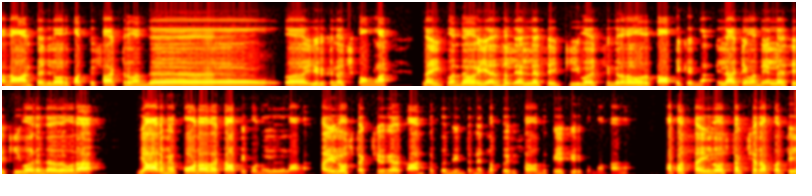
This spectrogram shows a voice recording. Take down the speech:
அந்த ஆன் பேஜ்ல ஒரு பத்து ஃபேக்டர் வந்து இருக்குன்னு வச்சுக்கோங்களேன். லைக் வந்து ஒரு எஸ் எல்எஸ்ஐ கீவேர்ட்ஸ்ங்கிறத ஒரு டாபிக்ங்க இல்லாட்டி வந்து எல்எஸ்ஐ கீவேர்டுங்கிறத விட யாருமே போடாத டாபிக் ஒன்று எழுதலாங்க. சைலோ ஸ்ட்ரக்சருங்கிற கான்செப்ட் வந்து இன்டர்நெட்ல பெருசா வந்து பேசியிருக்க மாட்டாங்க. அப்ப சைலோ ஸ்ட்ரக்சரை பத்தி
